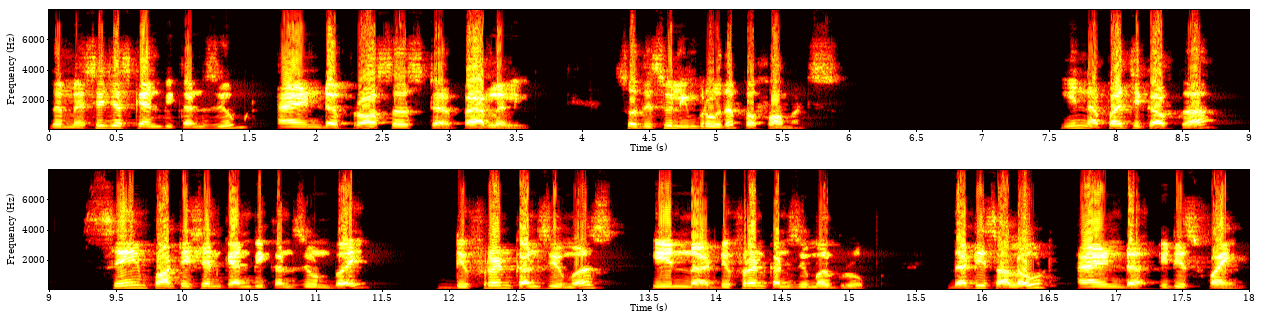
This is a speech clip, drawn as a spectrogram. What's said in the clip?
the messages can be consumed and uh, processed uh, parallelly. So this will improve the performance. In Apache Kafka, same partition can be consumed by different consumers in different consumer group. That is allowed and it is fine.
